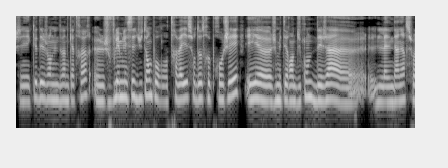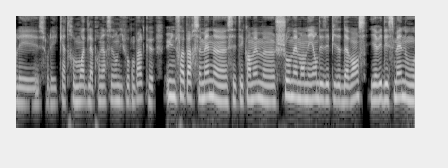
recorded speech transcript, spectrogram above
J'ai que des journées de 24 heures. Euh, je voulais me laisser du temps pour travailler sur d'autres projets et euh, je m'étais rendu compte déjà euh, l'année dernière sur les sur les quatre mois de la première saison d'Il qu'on parle que une fois par semaine c'était quand même chaud même en ayant des épisodes d'avance. Il y avait des semaines où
